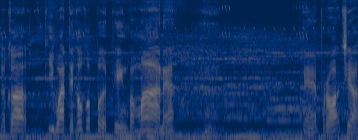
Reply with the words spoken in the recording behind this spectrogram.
แล้วก็ที่วัดเนี่เขาก็เปิดเพลงพม่านะแหมเพราะเชียว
